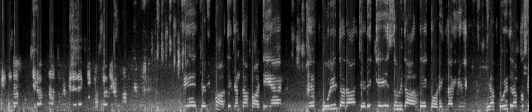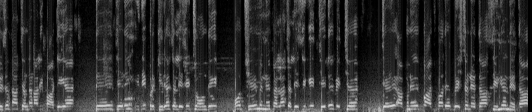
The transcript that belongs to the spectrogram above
ਜਿਹੜਾ ਪ੍ਰਧਾਨ ਨਵੇਂ ਮਿਲੇ ਨੇ ਕੀ ਕਿਸਾ ਦੇ ਇਹ ਜਿਹੜੀ ਭਾਰਤੀ ਜਨਤਾ ਪਾਰਟੀ ਹੈ, ਇਹ ਪੂਰੀ ਤਰ੍ਹਾਂ ਜਿਹੜੀ ਕਿ ਸੰਵਿਧਾਨ ਦੇ ਅਕੋਰਡਿੰਗ ਲਾਈ ਹੈ, ਜਾਂ ਪੂਰੀ ਤਰ੍ਹਾਂ ਪ੍ਰੋਸੀਜਰ ਨਾਲ ਚੱਲਣ ਵਾਲੀ ਪਾਰਟੀ ਹੈ, ਤੇ ਜਿਹੜੀ ਇਹਦੀ ਪ੍ਰਕਿਰਿਆ ਚੱਲੀ ਸੀ ਚੋਣ ਦੀ, ਉਹ 6 ਮਹੀਨੇ ਪਹਿਲਾਂ ਚੱਲੀ ਸੀਗੀ, ਜਿਹਦੇ ਵਿੱਚ ਜਿਹੜੇ ਆਪਣੇ ਭਾਜਪਾ ਦੇ ਵਿਸ਼ਟ ਨੇਤਾ ਸੀਨੀਅਰ ਨੇਤਾ,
